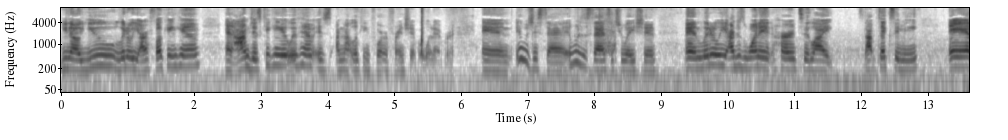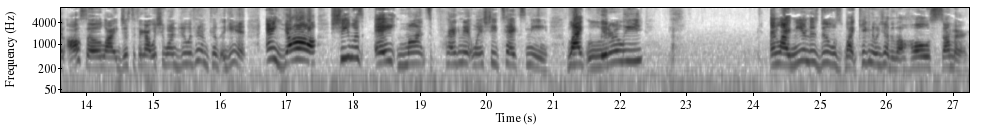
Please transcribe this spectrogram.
you know you literally are fucking him and I'm just kicking it with him is I'm not looking for a friendship or whatever. And it was just sad. It was a sad situation and literally, I just wanted her to like stop texting me and also like just to figure out what she wanted to do with him. Because again and y'all she was eight months pregnant when she texted me. Like literally and like me and this dude was like kicking it with each other the whole summer.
